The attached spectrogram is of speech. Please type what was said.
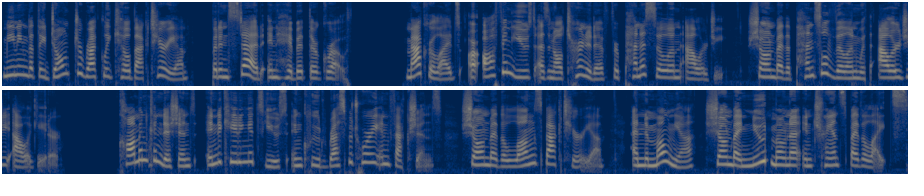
meaning that they don't directly kill bacteria, but instead inhibit their growth. Macrolides are often used as an alternative for penicillin allergy, shown by the pencil villain with allergy alligator. Common conditions indicating its use include respiratory infections, shown by the lungs bacteria, and pneumonia, shown by nude Mona entranced by the lights.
